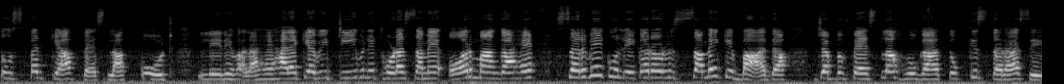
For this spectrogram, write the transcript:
तो उस पर क्या फैसला कोर्ट लेने वाला है? हालाँकि अभी टीम ने थोड़ा समय और मांगा है सर्वे को लेकर और समय के बाद जब फैसला होगा तो किस तरह से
